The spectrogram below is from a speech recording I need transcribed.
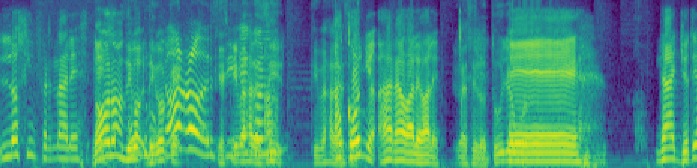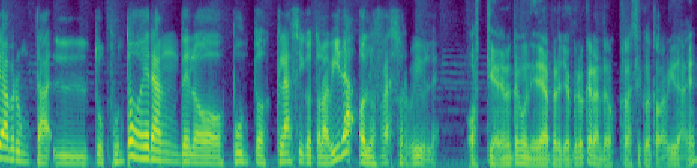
Los infernales. No, no, digo, un digo que, No, que- ¿qué sigue ibas a con- decir? ¿Qué ibas a Ah, decir? coño. Ah, no, vale, vale. Iba a decir lo tuyo. pues, Eh, nada, yo te iba a preguntar, ¿tus puntos eran de los puntos clásicos toda la vida o los reabsorbibles? Hostia, yo no tengo ni idea, pero yo creo que eran de los clásicos toda la vida, ¿eh?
